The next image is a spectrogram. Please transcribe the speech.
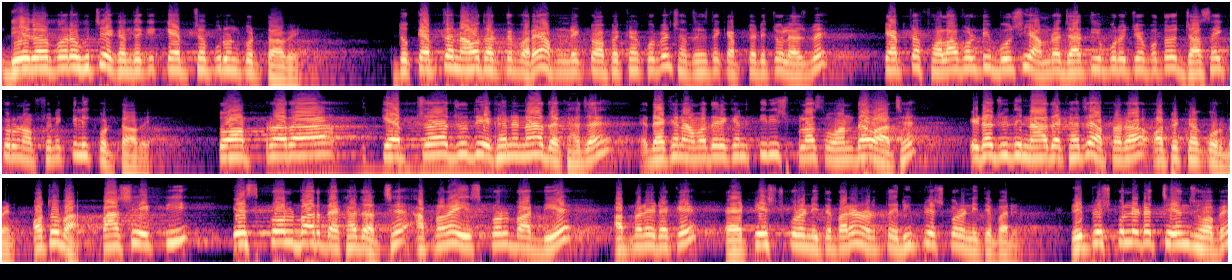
দিয়ে দেওয়ার পরে হচ্ছে এখান থেকে ক্যাপচা পূরণ করতে হবে। তো ক্যাপচা নাও থাকতে পারে, আপনারা একটু অপেক্ষা করবেন, সাথে সাথে ক্যাপচাটি চলে আসবে। ক্যাপচা ফলাফলটি বসিয়ে আমরা জাতীয় পরিচয়পত্র যাচাই করুন অপশনে ক্লিক করতে হবে। তো আপনারা ক্যাপচা যদি এখানে না দেখা যায়, দেখেন আমাদের এখানে তিরিশ প্লাস ওয়ান দেওয়া আছে। এটা যদি না দেখা যায়, আপনারা অপেক্ষা করবেন। অথবা পাশে একটি স্ক্রল বার দেখা যাচ্ছে, আপনারা স্ক্রল বার দিয়ে আপনারা এটাকে টেস্ট করে নিতে পারেন, অর্থাৎ রিফ্রেশ করে নিতে পারেন। রিফ্রেশ করলে এটা চেঞ্জ হবে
